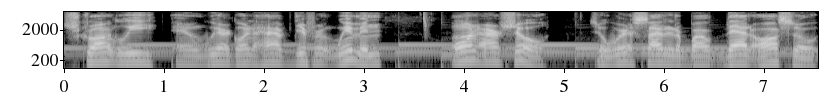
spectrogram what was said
strongly, and we are going to have different women on our show. So we're excited about that also.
